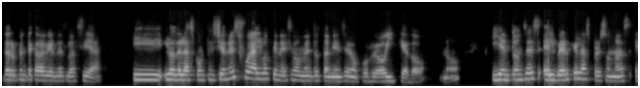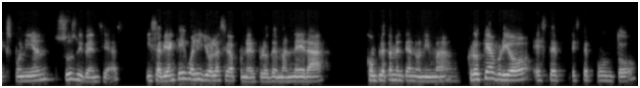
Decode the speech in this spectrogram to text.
de repente cada viernes lo hacía. Y lo de las confesiones fue algo que en ese momento también se me ocurrió y quedó, ¿no? Y entonces el ver que las personas exponían sus vivencias y sabían que igual y yo las iba a poner, pero de manera completamente anónima, creo que abrió este, este punto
